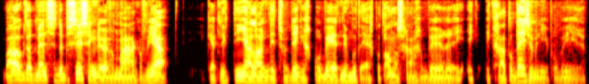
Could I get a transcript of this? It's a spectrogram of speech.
Maar ook dat mensen de beslissing durven maken van ja, ik heb nu tien jaar lang dit soort dingen geprobeerd. Nu moet er echt wat anders gaan gebeuren. Ik, ik, ik ga het op deze manier proberen.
